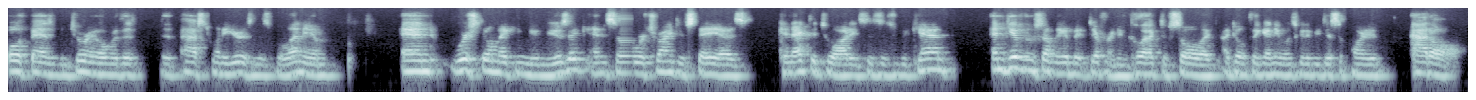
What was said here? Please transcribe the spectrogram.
both bands have been touring over the, the past 20 years in this millennium. And we're still making new music. And so we're trying to stay as connected to audiences as we can and give them something a bit different. In Collective Soul, I, I don't think anyone's going to be disappointed at all.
